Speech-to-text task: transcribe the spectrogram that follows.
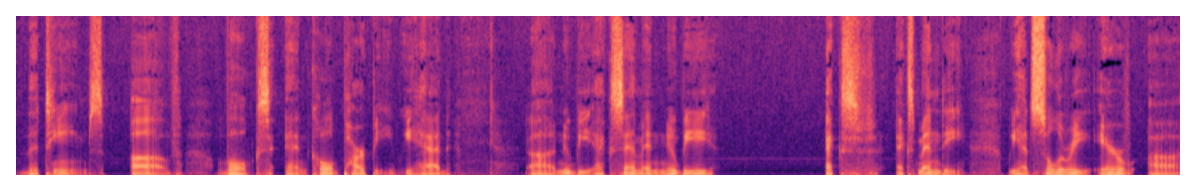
the teams of Volks and Cold Parpy. We had uh, Newbie XM and Newbie X Xmendi. We had Solary Air uh,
